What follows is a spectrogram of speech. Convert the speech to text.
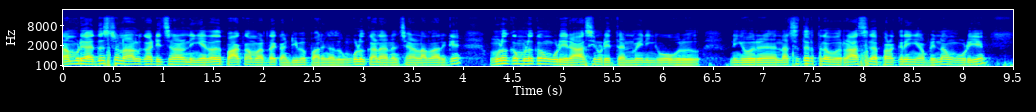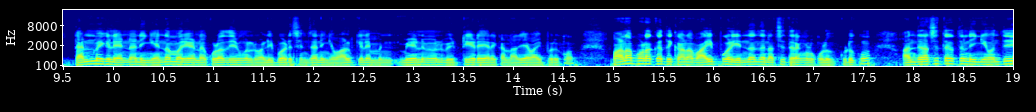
நம்முடைய அதிர்ஷ்ட நாள் காட்டி சேனல் நீங்கள் ஏதாவது பார்க்காம இருந்தால் கண்டிப்பாக பாருங்கள் அது உங்களுக்கான சேனலாக தான் இருக்குது முழுக்க முழுக்க உங்களுடைய ராசியினுடைய தன்மை நீங்கள் ஒவ்வொரு நீங்கள் ஒரு நட்சத்திரத்தில் ஒரு ராசியில் பிறக்கிறீங்க அப்படின்னா உங்களுடைய தன்மைகள் என்ன? நீங்கள் என்ன மாதிரியான குலதெய்வங்கள் வழிபாடு செஞ்சால் நீங்கள் வாழ்க்கையில் மென் மேலும் மேலும் வெற்றி அடையிறக்க நிறைய வாய்ப்பு இருக்கும். பணப்பழக்கத்துக்கான வாய்ப்புகள் எந்தெந்த நட்சத்திரங்கள் உங்களுக்கு கொடுக்கும்? அந்த நட்சத்திரத்தில் நீங்கள் வந்து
